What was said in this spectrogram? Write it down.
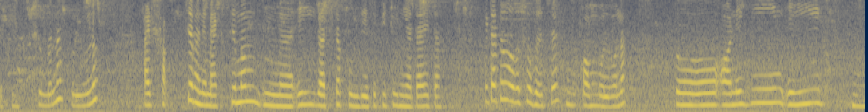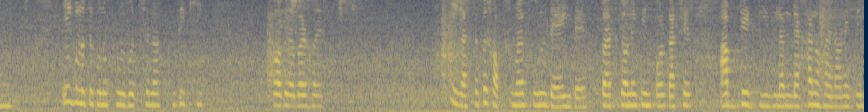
দেখুন সুন্দর না ফুলগুলো? আর সবচেয়ে মানে ম্যাক্সিমাম এই গাছটা ফুল দিয়েছে, পিটুনিয়াটা এটা। এটা তো অবশ্য হয়েছে কম বলব না। তো অনেক দিন এই এইগুলোতে কোনো ফুল হচ্ছে না। দেখি কবে আবার হয়। এই গাছটা তো সবসময় ফুল দেয়ই দেয়। তো আজকে অনেক দিন পর গাছের আপডেট দিয়ে দিলাম, দেখানো হয় না অনেক দিন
